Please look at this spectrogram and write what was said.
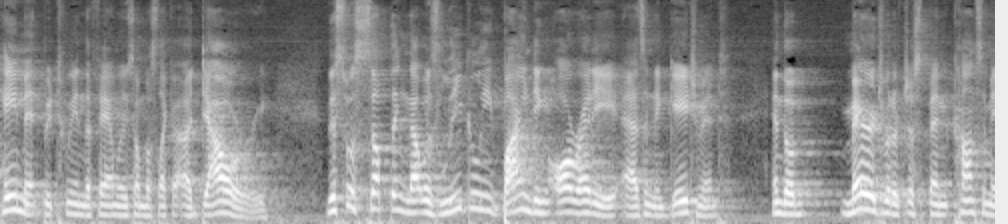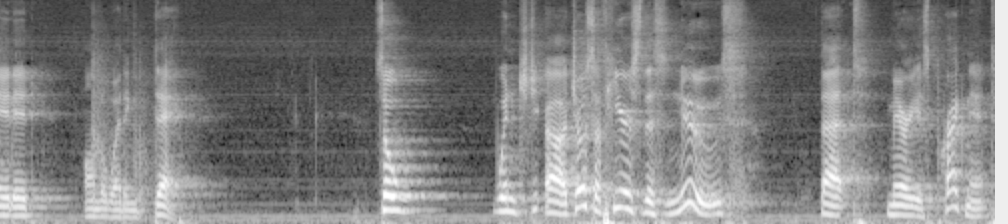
payment between the families, almost like a, a dowry. This was something that was legally binding already as an engagement, and the marriage would have just been consummated on the wedding day. So when uh, Joseph hears this news that Mary is pregnant,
